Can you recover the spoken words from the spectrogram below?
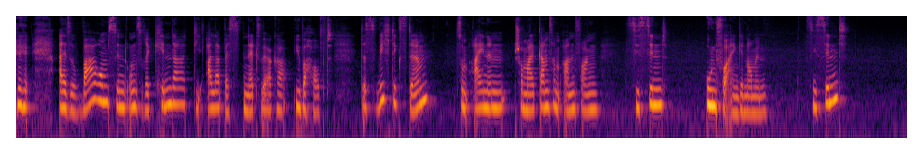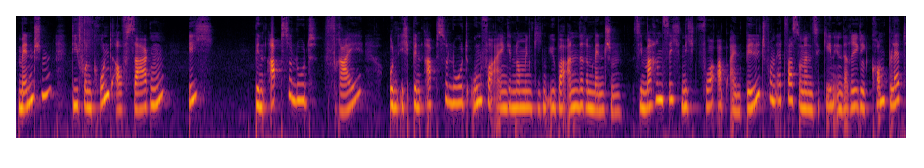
also, warum sind unsere Kinder die allerbesten Networker überhaupt? Das Wichtigste, zum einen schon mal ganz am Anfang, sie sind unvoreingenommen. Sie sind Menschen, die von Grund auf sagen, ich bin absolut frei und ich bin absolut unvoreingenommen gegenüber anderen Menschen. Sie machen sich nicht vorab ein Bild von etwas, sondern sie gehen in der Regel komplett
